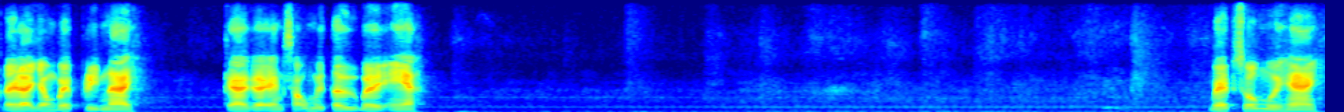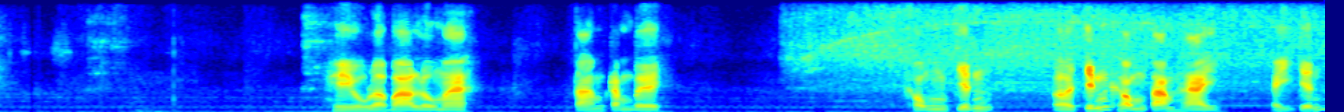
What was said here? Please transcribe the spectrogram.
đây là dòng bếp Rinnai KGM64BE Bếp số 12 Hiệu là Paloma 800B 09 uh, 9082 79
